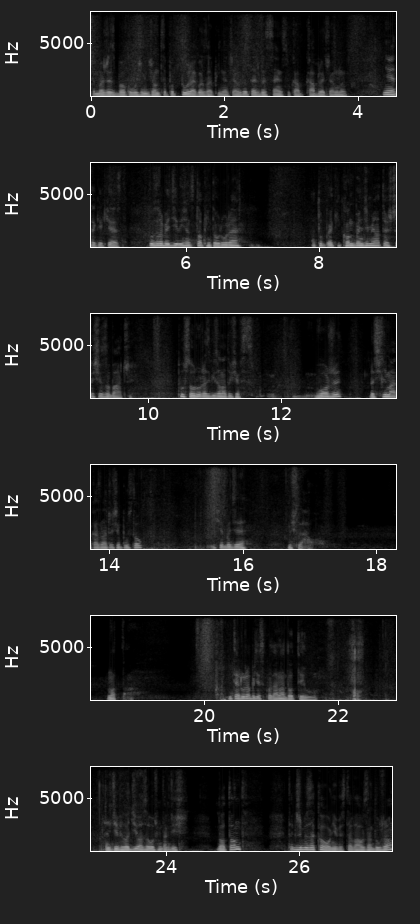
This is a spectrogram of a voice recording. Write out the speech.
Chyba, że z boku 80 pod turę go zapinać, ale to też bez sensu kab- kable ciągnąć. Nie, tak jak jest. Tu zrobię 90 stopni tą rurę, a tu jaki kąt będzie miała, to jeszcze się zobaczy. Pustą rurę z tu się włoży, bez ślimaka znaczy się pustą i się będzie myślało. No to. I ta rura będzie składana do tyłu. Będzie wychodziła, załóżmy tak gdzieś dotąd, tak żeby za koło nie wystawało za dużo.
